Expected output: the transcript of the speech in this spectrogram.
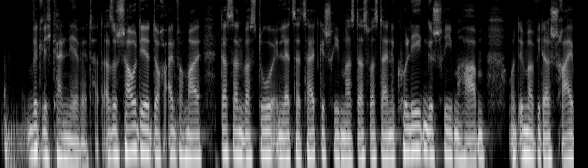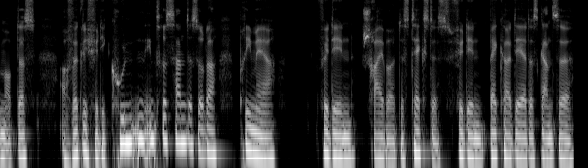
wirklich keinen Nährwert hat. Also schau dir doch einfach mal das an, was du in letzter Zeit geschrieben hast, das, was deine Kollegen geschrieben haben und immer wieder schreiben, ob das auch wirklich für die Kunden interessant ist oder primär für den Schreiber des Textes, für den Bäcker, der das Ganze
